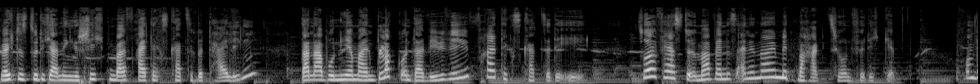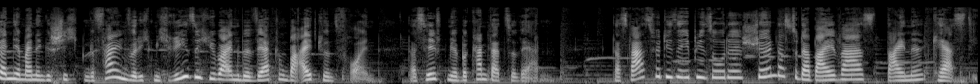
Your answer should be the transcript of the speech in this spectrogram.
Möchtest du dich an den Geschichten bei Freitagskatze beteiligen? Dann abonniere meinen Blog unter www.freitagskatze.de. So erfährst du immer, wenn es eine neue Mitmachaktion für dich gibt. Und wenn dir meine Geschichten gefallen, würde ich mich riesig über eine Bewertung bei iTunes freuen. Das hilft mir, bekannter zu werden. Das war's für diese Episode. Schön, dass du dabei warst. Deine Kerstin.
